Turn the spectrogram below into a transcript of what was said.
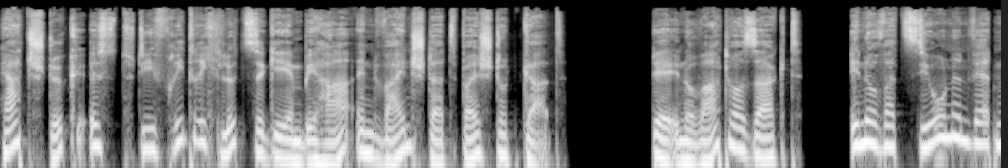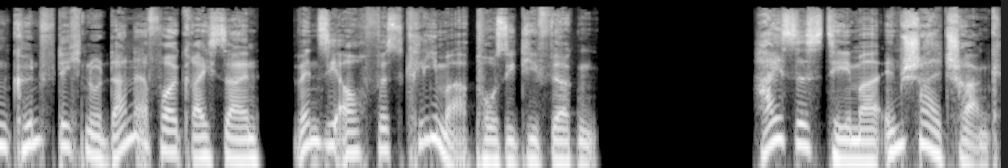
Herzstück ist die Friedrich Lütze GmbH in Weinstadt bei Stuttgart. Der Innovator sagt, Innovationen werden künftig nur dann erfolgreich sein, wenn sie auch fürs Klima positiv wirken. Heißes Thema im Schaltschrank.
